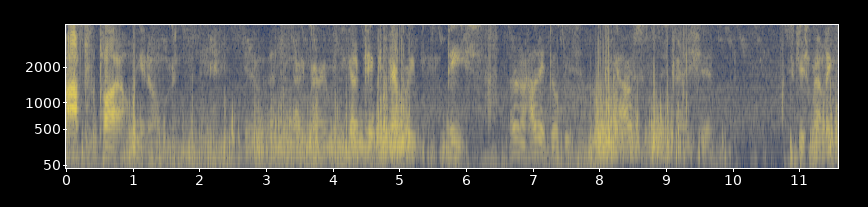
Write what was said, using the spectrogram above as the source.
off the pile, you know. And, you know, that's a nightmare. I mean, you got to pick every piece. I don't know how they build these big houses with this kind of shit. Excuse my lingo.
